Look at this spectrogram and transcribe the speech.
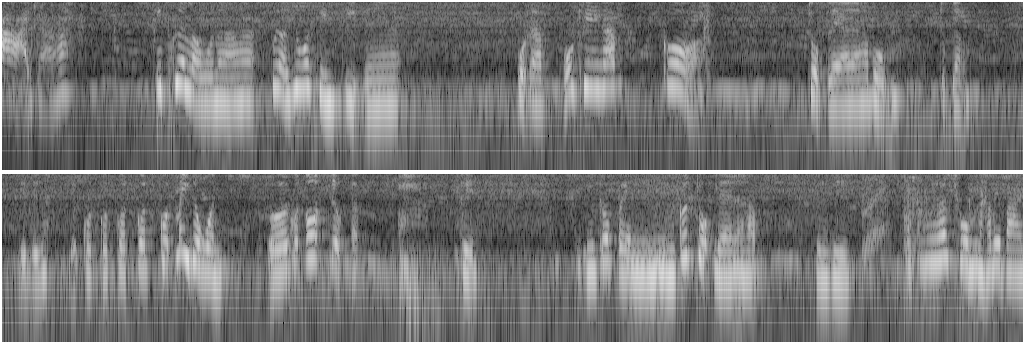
ตายซะนี่เพื่อนเรานะฮะเพื่อนเราชื่อว่าเคนจินะฮะกดครับโอเคครับ ก็จบแล้วนะครับผมจบยังเดี๋ยวเดี๋ยวเดี๋ยวกดกดกดกดกดไม่โดนเออกดโดนเดี๋ยว โอเค นี่ก็เป็นก็จบเลยนะครับโอเคขอบคุณที่รับชมนะครับบ๊ายบาย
